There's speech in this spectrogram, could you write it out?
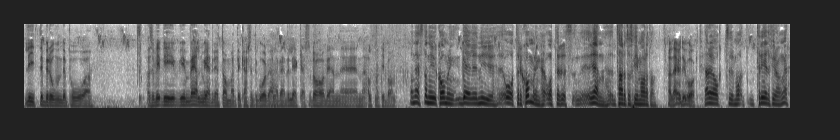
lite beroende på... Alltså vi, vi, vi är väl medvetna om att det kanske inte går vid alla väderlekar. Så då har vi en, eh, en alternativ bana. Och nästa nykomling, eller ny återkomling, här, åter, igen, Tartu Ski Marathon. Ja, där har du åkt. Där har jag åkt tre eller fyra gånger.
